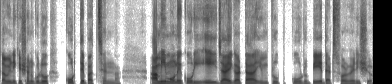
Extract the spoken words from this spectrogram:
কমিউনিকেশনগুলো করতে পারছেন না আমি মনে করি এই জায়গাটা ইমপ্রুভ করবে that's for very sure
